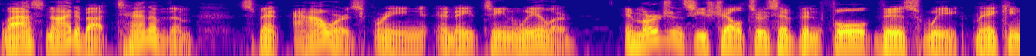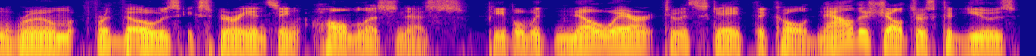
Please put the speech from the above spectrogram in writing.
last night about 10 of them spent hours freeing an 18 wheeler. Emergency shelters have been full this week, making room for those experiencing homelessness, people with nowhere to escape the cold. Now the shelters could use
